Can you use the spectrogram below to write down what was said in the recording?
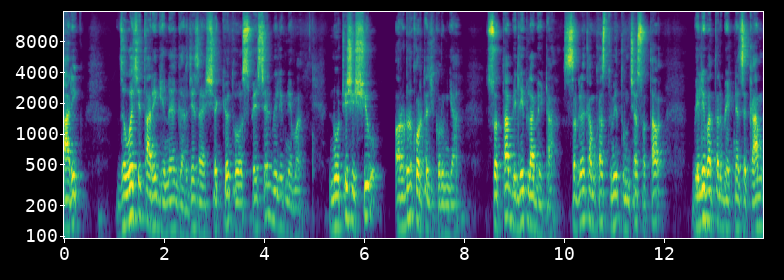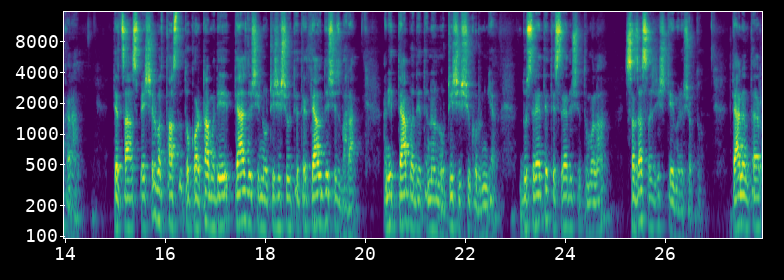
तारीख जवळची तारीख घेणं गरजेचं आहे. शक्यतो स्पेशल बिलीफ नेमा नोटीस इश्यू ऑर्डर कोर्टाची करून घ्या. स्वतः बिलीपला भेटा. सगळं कामकाज तुम्ही तुमच्या स्वतः बिलीबातर भेटण्याचं काम करा. त्याचा स्पेशल भत्ता असतो तो कोर्टामध्ये त्याच दिवशी नोटीस इश्यू होते ते त्याच दिवशीच भरा. आणि त्या पद्धतीनं नोटीस इश्यू करून घ्या. दुसऱ्या ते तिसऱ्या दिवशी तुम्हाला सजासजी स्टे मिळू शकतो. त्यानंतर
